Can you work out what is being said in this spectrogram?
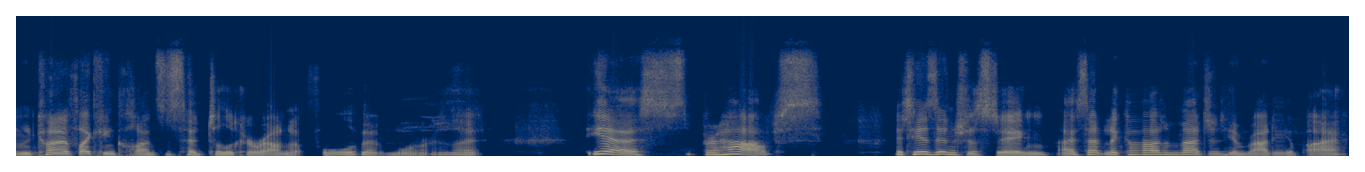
And kind of like inclines his head to look around at Fool a bit more. and Like, yes, perhaps. It is interesting. I certainly can't imagine him riding a bike.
